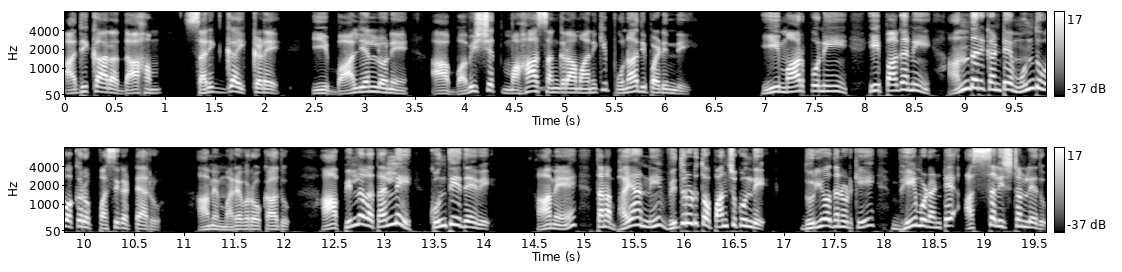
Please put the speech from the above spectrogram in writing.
అధికార దాహం సరిగ్గా ఇక్కడే ఈ బాల్యంలోనే ఆ భవిష్యత్ మహాసంగ్రామానికి పునాది పడింది. ఈ మార్పుని ఈ పగని అందరికంటే ముందు ఒకరు పసిగట్టారు. ఆమె మరెవరో కాదు. ఆ పిల్లల తల్లి కుంతీదేవి. ఆమె తన భయాన్ని విదురుడితో పంచుకుంది. దుర్యోధనుడికి భీముడంటే అస్సలిష్టం లేదు.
